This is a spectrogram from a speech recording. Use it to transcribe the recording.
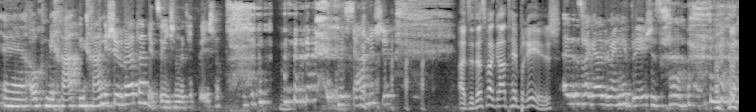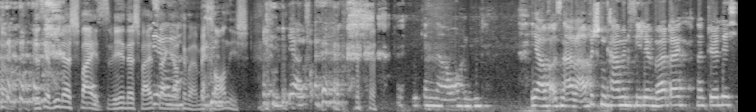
äh, auch mecha mechanische Wörter. Jetzt bin ich schon mit Hebräisch. mechanische. Also das war gerade Hebräisch. Also das war gerade mein Hebräisches. das ist ja wie in der Schweiz. Wie in der Schweiz ja, sagen ja auch immer mechanisch. ja, genau. Und ja, auch aus dem Arabischen kamen viele Wörter natürlich.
